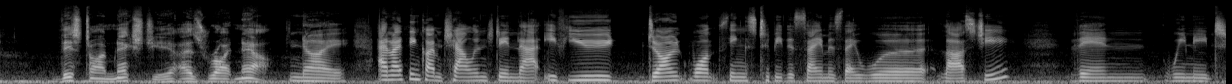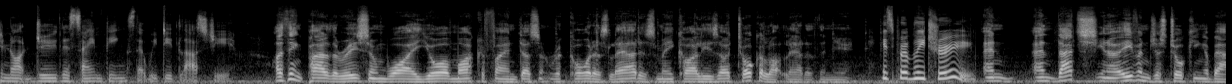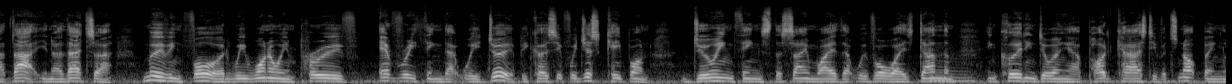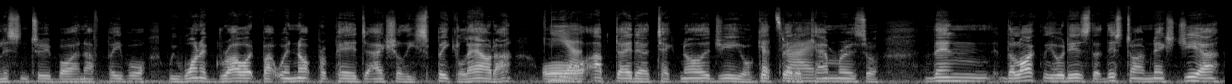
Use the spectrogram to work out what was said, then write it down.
this time next year as right now. No. And I think I'm challenged in that if you don't want things to be the same as they were last year, then we need to not do the same things that we did last year. I think part of the reason why your microphone doesn't record as loud as me, Kylie, is I talk a lot louder than you. It's probably true. And and that's, you know, even just talking about that, you know, that's a moving forward, we want to improve everything that we do because if we just keep on doing things the same way that we've always done mm. them including doing our podcast if it's not being listened to by enough people we want to grow it but we're not prepared to actually speak louder or update our technology or get That's better right. cameras or then the likelihood is that this time next year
